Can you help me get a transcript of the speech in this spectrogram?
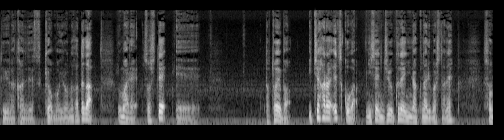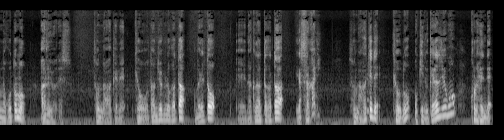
というような感じです。今日もいろんな方が生まれ、そして、えー、例えば、市原悦子が2019年に亡くなりましたね。そんなこともあるようです。そんなわけで、今日お誕生日の方、おめでとう。えー、亡くなった方は安らかに。そんなわけで、今日の起き抜けラジオもこの辺で。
